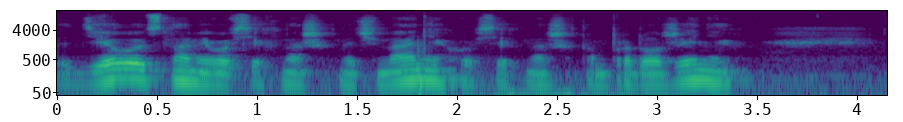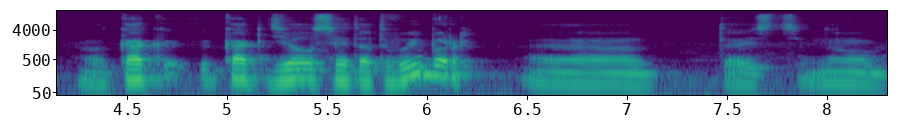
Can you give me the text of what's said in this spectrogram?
делают с нами во всех наших начинаниях, во всех наших там продолжениях. Как, как делался этот выбор? Э, то есть, ну,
